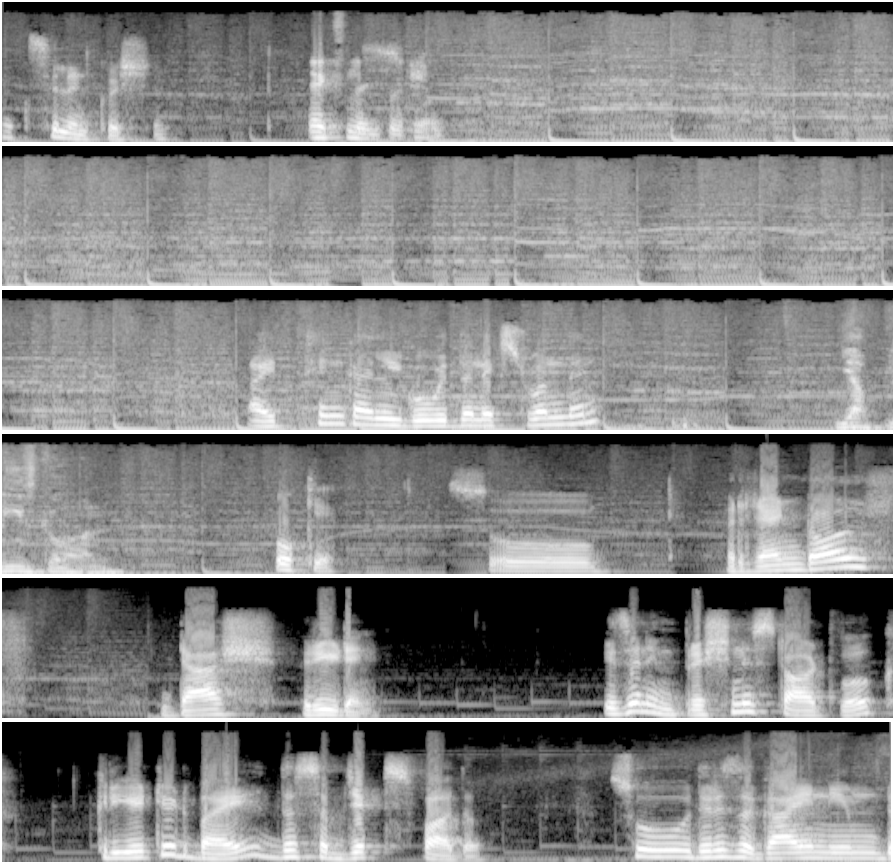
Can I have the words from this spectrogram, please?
excellent question. Excellent question. I think I'll go with the next one then. Yeah, please go on. Okay, so Randolph Dash Reading is an impressionist artwork created by the subject's father. So there is a guy named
